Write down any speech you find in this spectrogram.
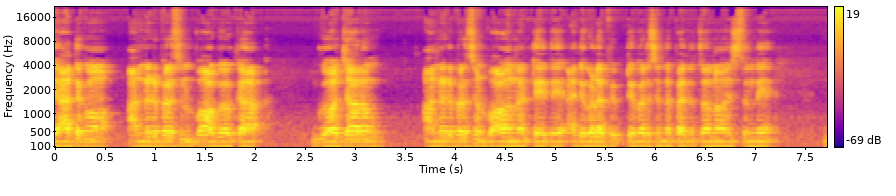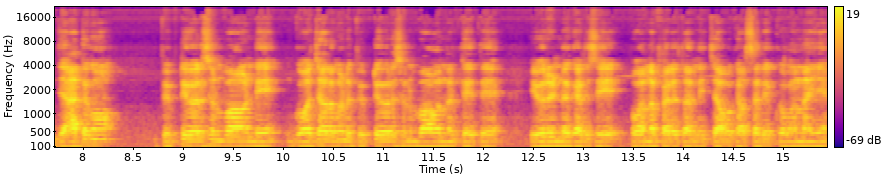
జాతకం హండ్రెడ్ పర్సెంట్ బాగోక గోచారం హండ్రెడ్ పర్సెంట్ బాగున్నట్టయితే అది కూడా ఫిఫ్టీ పర్సెంట్ పెద్దతనం ఇస్తుంది. జాతకం ఫిఫ్టీ పర్సెంట్ బాగుండి గోచారం కూడా ఫిఫ్టీ పర్సెంట్ బాగున్నట్టయితే ఇవి రెండు కలిసి పూర్ణ ఫలితాన్ని ఇచ్చే అవకాశాలు ఎక్కువగా ఉన్నాయి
